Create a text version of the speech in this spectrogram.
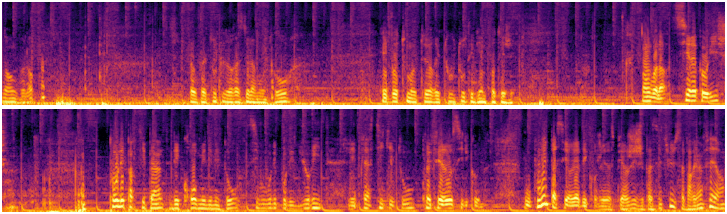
Donc voilà. Là vous faites tout le reste de la moto. Et votre moteur et tout, tout est bien protégé. Donc voilà, ciré polish. Pour les parties peintes, les chromes et les métaux, si vous voulez pour les durites, les plastiques et tout, préférez au silicone. Vous pouvez passer, regardez quand j'ai aspergé, j'ai passé dessus, ça va rien faire. hein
